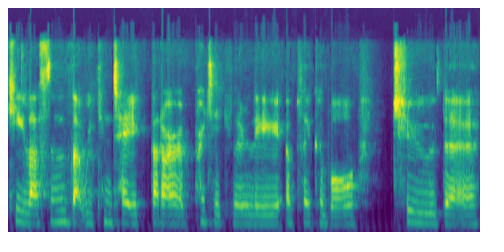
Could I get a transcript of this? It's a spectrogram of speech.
key lessons that we can take that are particularly applicable to the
